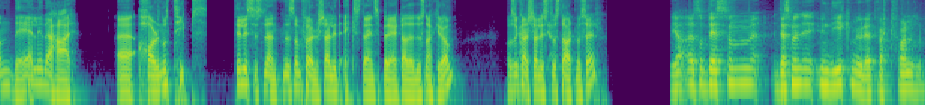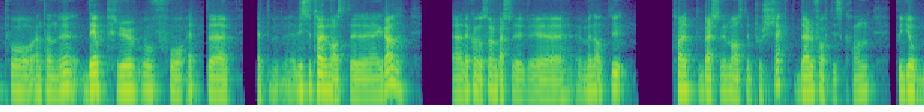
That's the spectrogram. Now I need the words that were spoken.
en del i det her. Eh, har du noen tips til disse studentene som føler seg litt ekstra inspirert av det du snakker om, og som kanskje har lyst til å starte noe selv? Ja, altså det som, det som er en unik mulighet, i hvert fall på NTNU, det er å prøve å få et, eh, et Hvis du tar en mastergrad, eh, det kan også være en bachelor, eh, men at du tar et bachelor-master-prosjekt der du faktisk kan få jobbe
